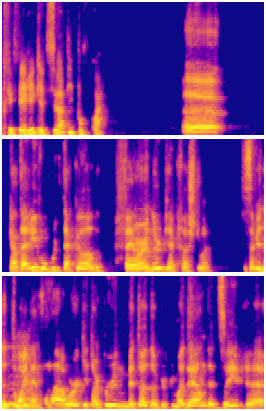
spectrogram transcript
préféré que tu as, puis pourquoi? quand tu arrives au bout de ta corde, fais un nœud puis accroche-toi. Ça vient de hmm. Dwight Eisenhower, qui est un peu une méthode un peu plus moderne de dire euh,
